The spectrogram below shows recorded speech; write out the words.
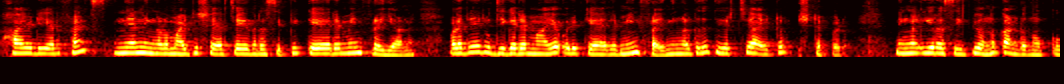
ഹായ് ഡിയർ ഫ്രണ്ട്സ് ഇന്ന് ഞാൻ നിങ്ങളുമായിട്ട് ഷെയർ ചെയ്യുന്ന റെസിപ്പി കേരമീൻ ഫ്രൈ ആണ്. വളരെ രുചികരമായ ഒരു കേരമീൻ ഫ്രൈ നിങ്ങൾക്കിത് തീർച്ചയായിട്ടും ഇഷ്ടപ്പെടും. നിങ്ങൾ ഈ റെസിപ്പി ഒന്ന് കണ്ടു നോക്കൂ.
